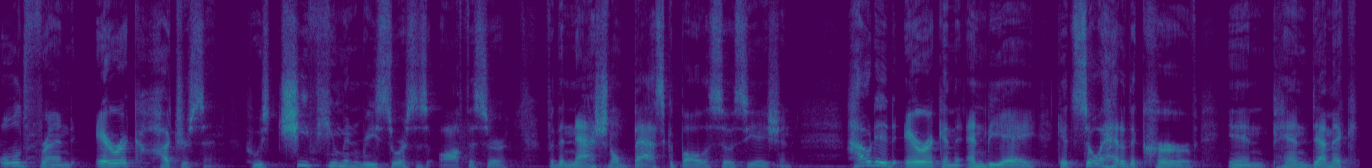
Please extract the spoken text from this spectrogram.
old friend Eric Hutcherson, who is Chief Human Resources Officer for the National Basketball Association. How did Eric and the NBA get so ahead of the curve in pandemic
